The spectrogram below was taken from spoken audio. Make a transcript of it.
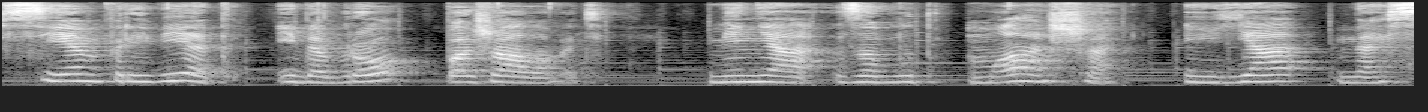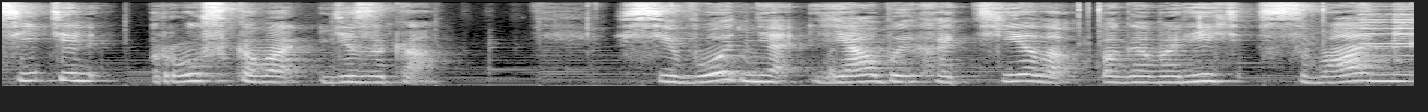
Всем привет и добро пожаловать! Меня зовут Маша, и я носитель русского языка. Сегодня я бы хотела поговорить с вами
